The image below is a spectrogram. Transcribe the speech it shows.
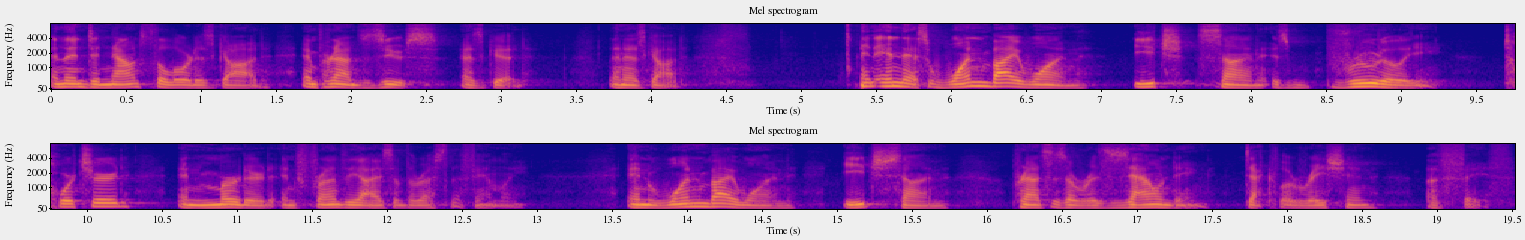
and then denounce the Lord as God and pronounce Zeus as good and as God. And in this, one by one, each son is brutally tortured and murdered in front of the eyes of the rest of the family. And one by one, each son pronounces a resounding declaration of faith.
